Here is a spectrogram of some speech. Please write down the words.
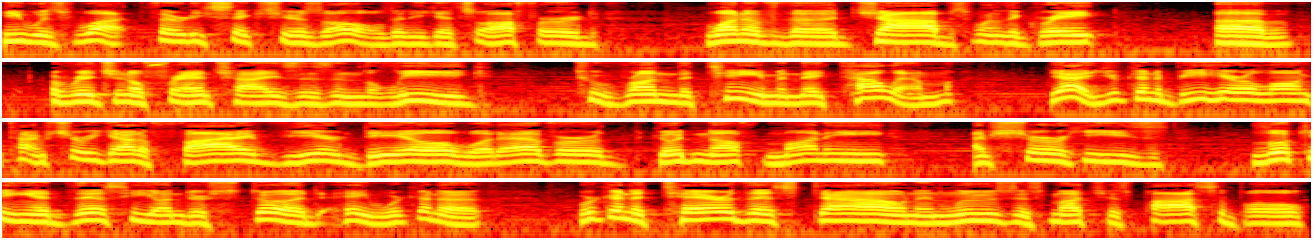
he was what, 36 years old, and he gets offered one of the jobs, one of the great uh, original franchises in the league to run the team. And they tell him, yeah, you're going to be here a long time. Sure, he got a five year deal, whatever, good enough money. I'm sure he's looking at this. He understood, hey, we're going to we're going to tear this down and lose as much as possible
